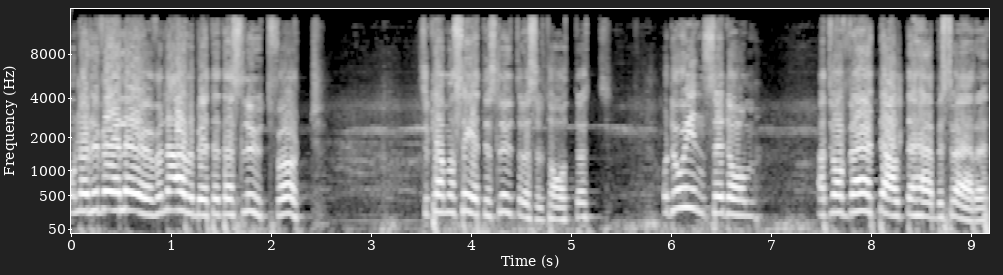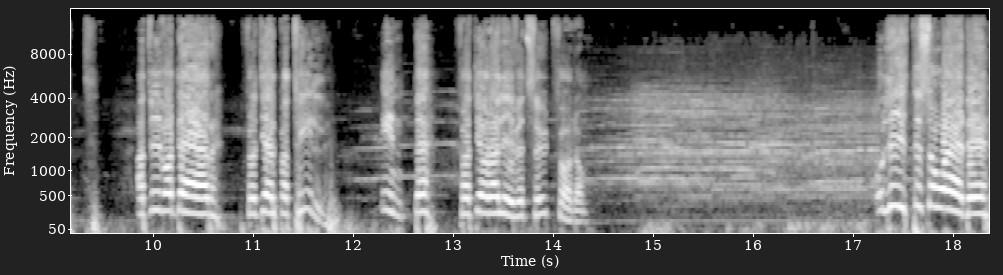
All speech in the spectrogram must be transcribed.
Och när det väl är över, när arbetet är slutfört, så kan man se till slutresultatet. Och då inser de att det var värt allt det här besväret. Att vi var där för att hjälpa till, inte för att göra livet surt för dem. Och lite så är det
